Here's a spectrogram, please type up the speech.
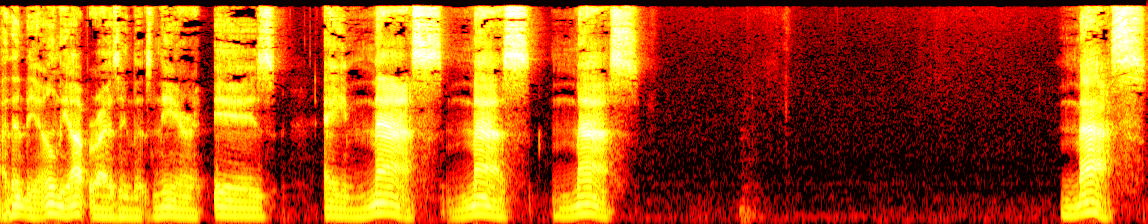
I think the only uprising that's near is a mass, mass, mass. Mass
